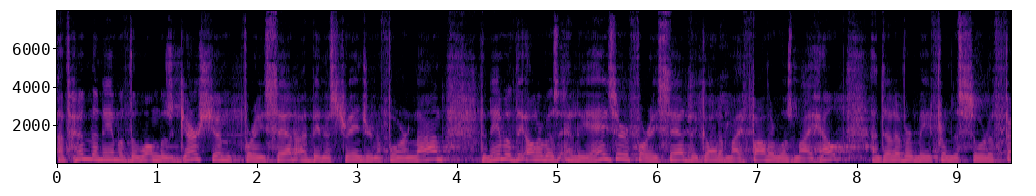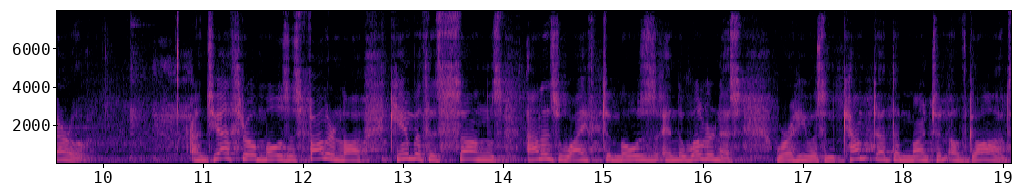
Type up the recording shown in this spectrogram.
of whom the name of the one was Gershom, for he said, I've been a stranger in a foreign land. The name of the other was Eliezer, for he said, The God of my father was my help and delivered me from the sword of Pharaoh. And Jethro, Moses' father in law, came with his sons and his wife to Moses in the wilderness, where he was encamped at the mountain of God.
